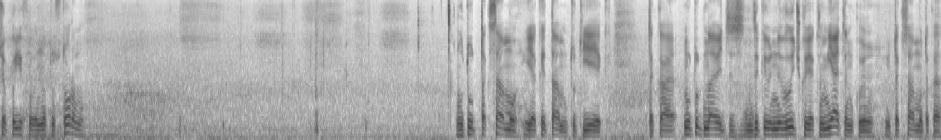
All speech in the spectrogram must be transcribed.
Все, поїхали на ту сторону. Ну тут так само, як і там, тут є як така, ну тут навіть з такою невеличкою, як вм'ятинкою, і так само така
